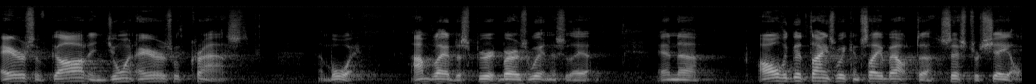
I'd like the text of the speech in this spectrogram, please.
heirs of God, and joint heirs with Christ. And boy, I'm glad the Spirit bears witness to that. And uh, all the good things we can say about uh, Sister Shell.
